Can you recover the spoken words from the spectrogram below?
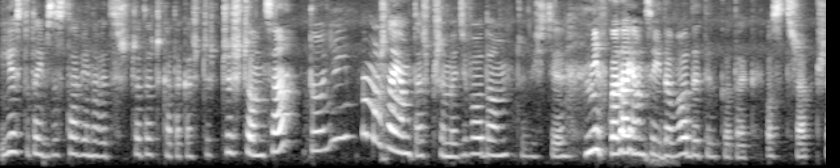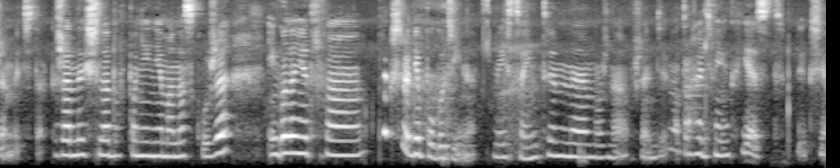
Jest tutaj w zestawie nawet szczoteczka taka czyszcząca do niej. No można ją też przemyć wodą, oczywiście nie wkładając jej do wody, tylko tak ostrza przemyć, tak. Żadnych śladów po niej nie ma na skórze i golenie trwa tak średnio pół godziny. Miejsca intymne, można wszędzie. No trochę dźwięk jest, jak się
